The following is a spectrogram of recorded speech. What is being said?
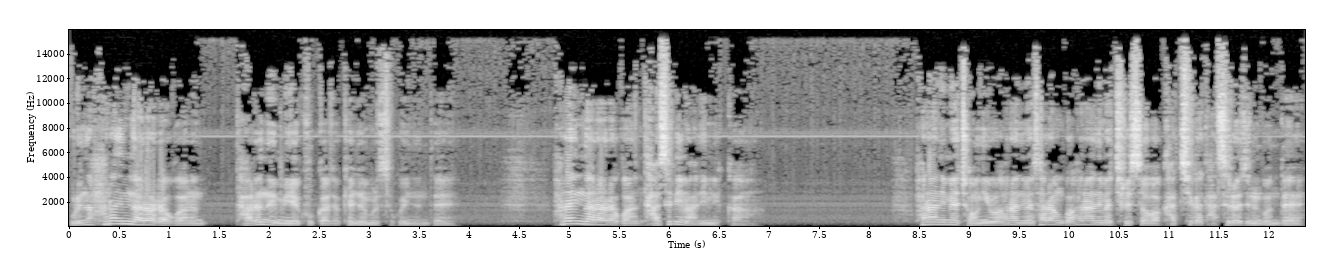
우리는 하나님 나라라고 하는 다른 의미의 국가적 개념을 쓰고 있는데, 하나님 나라라고 하는 다스림 아닙니까? 하나님의 정의와 하나님의 사랑과 하나님의 질서와 가치가 다스려지는 건데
